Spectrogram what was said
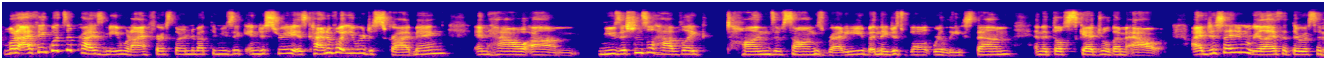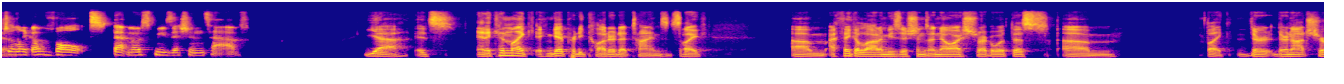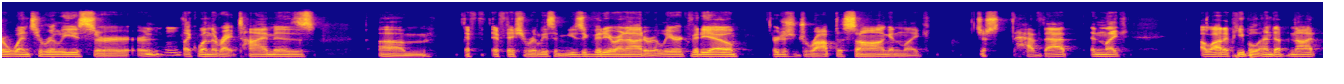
what I think what surprised me when I first learned about the music industry is kind of what you were describing and how um, musicians will have like tons of songs ready, but they just won't release them and that they'll schedule them out. I just I didn't realize that there was such Yeah. a like a vault that most musicians have. Yeah, it's and it can like it can get pretty cluttered at times. It's like um I think a lot of musicians, I know I struggle with this. Um like they're they're not sure when to release or or Mhm. like when the right time is. Um if if they should release a music video or not or a lyric video or just drop the song and like just have that and like a lot of people end up not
